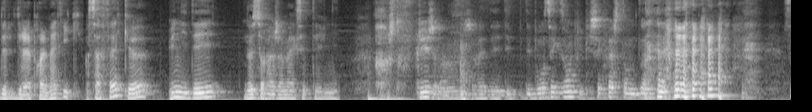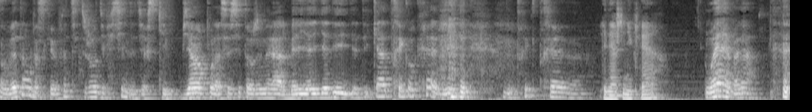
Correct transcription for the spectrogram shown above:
de, de la problématique. Ça fait que une idée ne sera jamais acceptée. Une idée. Oh, je trouve plus, j'avais des, des- des bons exemples, et puis chaque fois je tombe dans. c'est embêtant parce qu'en fait c'est toujours difficile de dire ce qui est bien pour la société en général, mais il y a, il y a des, il y a des cas très concrets, des, des trucs très. euh, L'énergie nucléaire? Ouais, voilà.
